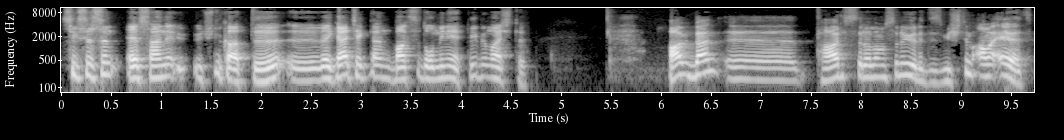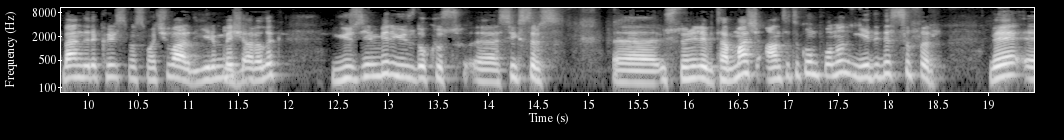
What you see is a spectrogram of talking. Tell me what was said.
Sixers'ın efsane üçlük attığı e, ve gerçekten Bucks'ı domine ettiği bir maçtı. Abi ben e, tarih sıralamasına göre dizmiştim ama evet bende de Christmas maçı vardı. 25 Hı-hı. Aralık 121-109 e, Sixers e, üstünlüğüyle biten maç. Antetokounmpo'nun 7'de 0 ve e,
